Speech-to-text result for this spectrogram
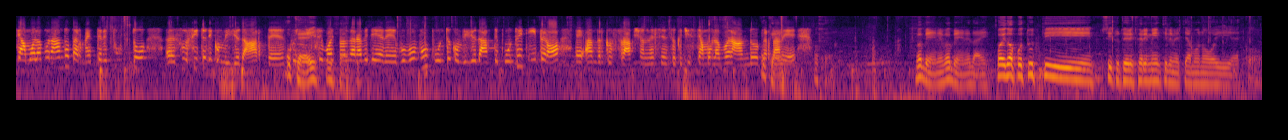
stiamo lavorando per mettere tutto eh, sul sito di Convivio d'Arte. Ok, Quindi se vogliono andare a vedere www.conviviodarte.it però è under construction, nel senso che ci stiamo lavorando per Ok, dare ok. Va bene, va bene, dai. Poi dopo tutti, sì, tutti i riferimenti li mettiamo noi, ecco.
